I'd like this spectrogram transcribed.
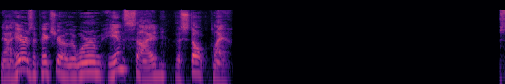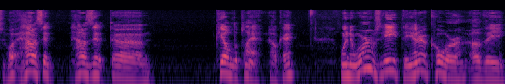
Now here's a picture of the worm inside the stalk plant. how does it how does it uh, kill the plant, okay? When the worms eat the inner core of the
